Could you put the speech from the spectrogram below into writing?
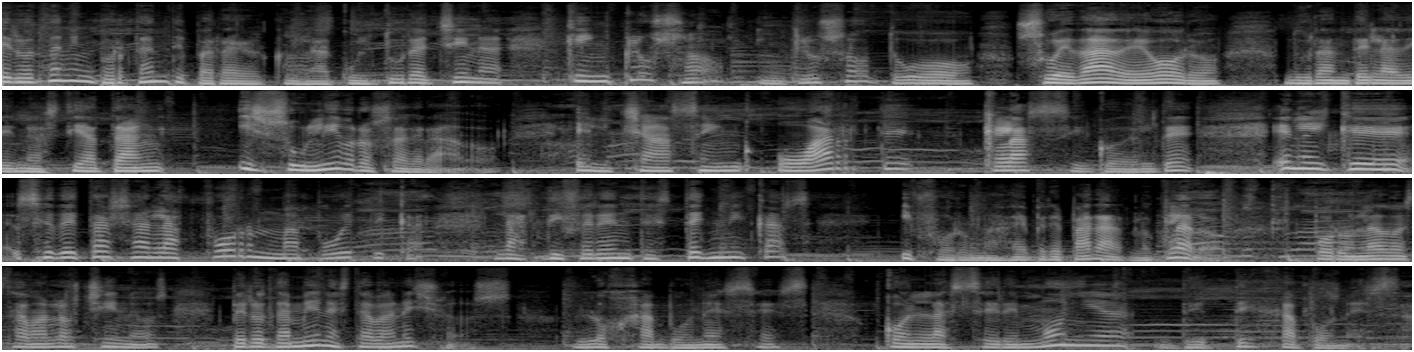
pero tan importante para la cultura china que incluso, incluso tuvo su edad de oro durante la dinastía Tang y su libro sagrado, el Chasing o arte clásico del té, en el que se detalla la forma poética, las diferentes técnicas y formas de prepararlo. Claro, por un lado estaban los chinos, pero también estaban ellos, los japoneses, con la ceremonia de té japonesa.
